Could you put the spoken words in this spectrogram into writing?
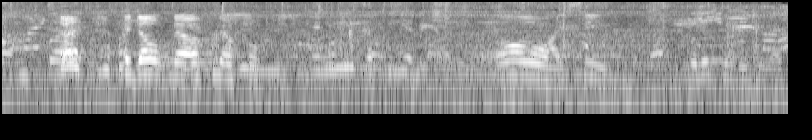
I don't know. No. Oh, I see. Well, do like the-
